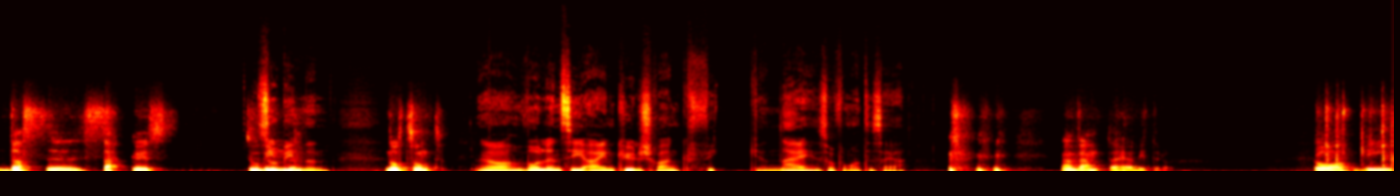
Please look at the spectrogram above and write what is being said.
das uh, Sackes zu binden. Något sånt. Ja, wollen Sie ein Kühlschrank ficken? Nej, så får man inte säga. Men vänta här lite då. Ska vi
